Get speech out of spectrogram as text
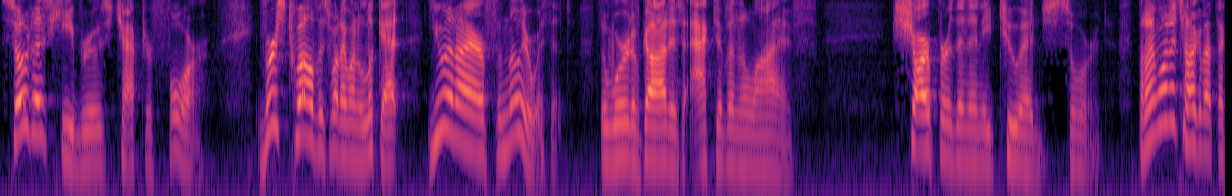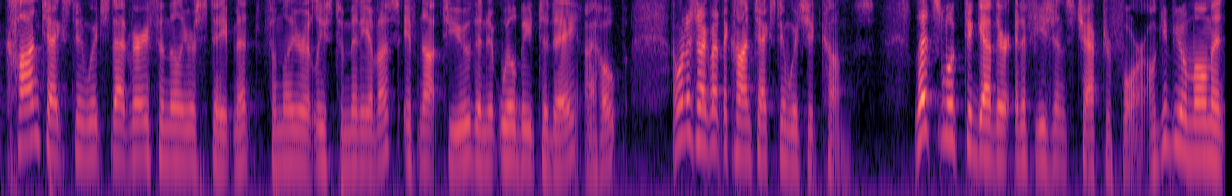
So does Hebrews chapter 4. Verse 12 is what I want to look at. You and I are familiar with it. The Word of God is active and alive, sharper than any two edged sword. But I want to talk about the context in which that very familiar statement, familiar at least to many of us, if not to you, then it will be today, I hope. I want to talk about the context in which it comes. Let's look together at Ephesians chapter 4. I'll give you a moment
